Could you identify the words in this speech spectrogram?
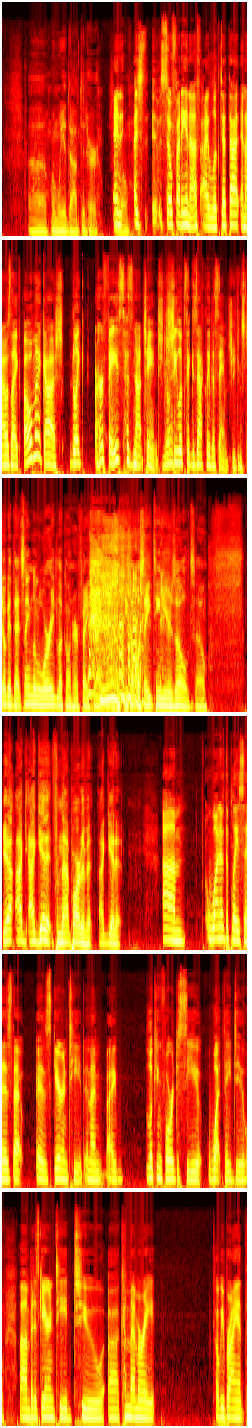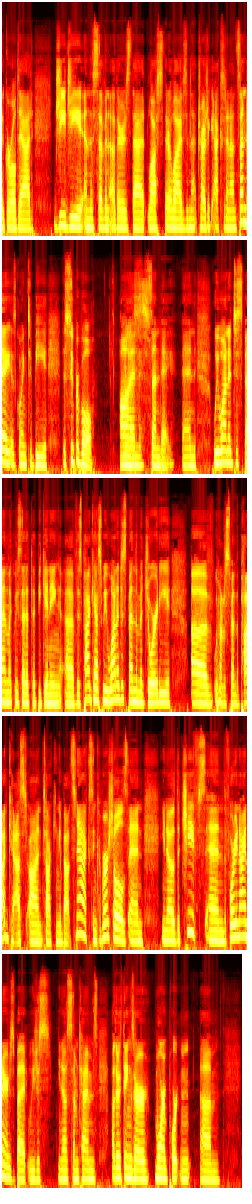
uh, when we adopted her. So, And I it was so funny enough. I looked at that and I was like, "Oh my gosh!" Like her face has not changed. No. She looks exactly the same. she can still get that same little worried look on her face right now. She's almost 18 years old. So, yeah, I, I get it from that part of it. I get it. Um, one of the places that is guaranteed, and I'm I looking forward to see what they do, um, but is guaranteed to uh, commemorate Kobe Bryant, the girl dad, Gigi, and the seven others that lost their lives in that tragic accident on Sunday is going to be the Super Bowl on Yes. Sunday. And we wanted to spend, like we said at the beginning of this podcast, we wanted to spend the majority of, we wanted to spend the podcast on talking about snacks and commercials and, you know, the Chiefs and the 49ers. But we just, you know, sometimes other things are more important. Um,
